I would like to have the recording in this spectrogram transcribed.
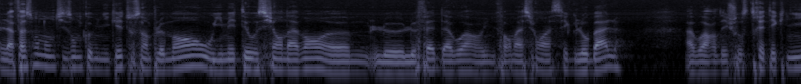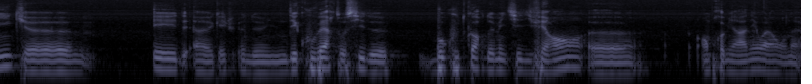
la façon dont ils ont de communiquer, tout simplement, où ils mettaient aussi en avant le, fait d'avoir une formation assez globale, avoir des choses très techniques et une découverte aussi de beaucoup de corps de métiers différents. en première année, voilà, on a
